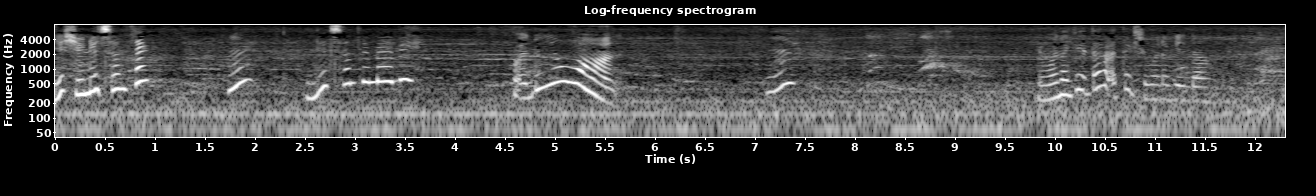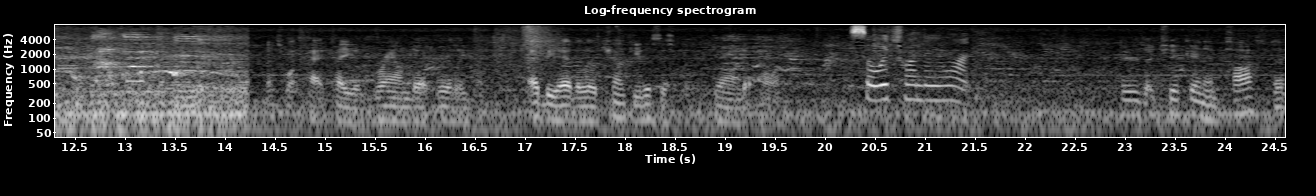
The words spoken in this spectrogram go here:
Yes, you need something? Hmm? You need something, baby? What do you want? Hmm? You wanna get down? I think she wanna get down. That's what pate is ground up, really. That'd be have a little chunky. This is ground up more. So which one do you want? Here's a chicken and pasta,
